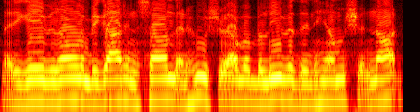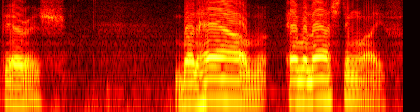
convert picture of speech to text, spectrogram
that he gave his only begotten Son, that whosoever believeth in him should not perish, but have everlasting life.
